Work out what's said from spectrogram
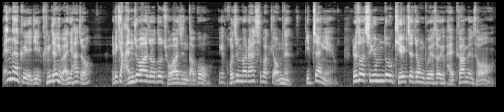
맨날 그 얘기 굉장히 많이 하죠. 이렇게 안 좋아져도 좋아진다고 이게 거짓말을 할 수밖에 없는 입장이에요. 그래서 지금도 기획재정부에서 발표하면서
